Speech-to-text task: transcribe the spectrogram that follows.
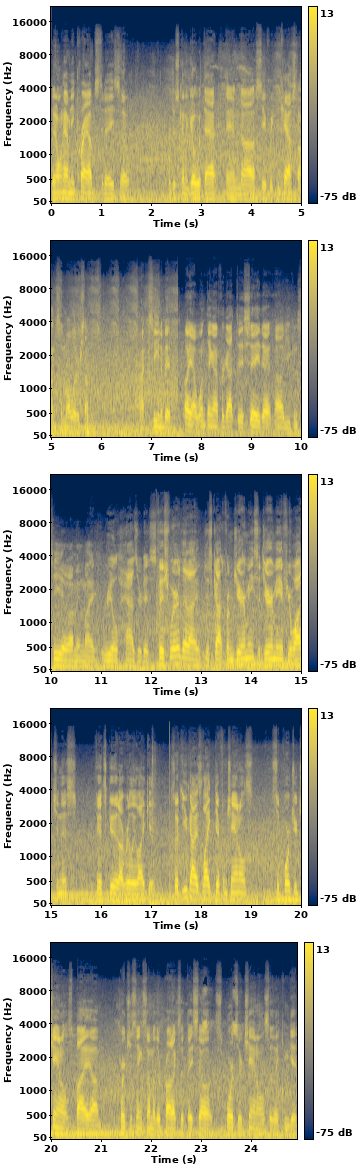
They don't have any crabs today, so we're just going to go with that and uh, see if we can cast on some mullet or something. All right, see you in a bit. Oh yeah, one thing I forgot to say that uh, you can see uh, I'm in my real hazardous fishwear that I just got from Jeremy. So Jeremy, if you're watching this, fits good, I really like it. So if you guys like different channels, support your channels by um, purchasing some of their products that they sell. It supports their channel so they can get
